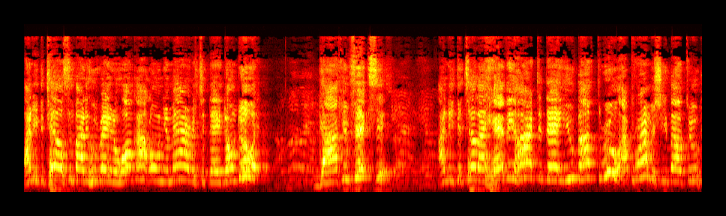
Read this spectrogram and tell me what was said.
I need to tell somebody who's ready to walk out on your marriage today, don't do it. God can fix it. I need to tell a heavy heart today, you about through. I promise you about through.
